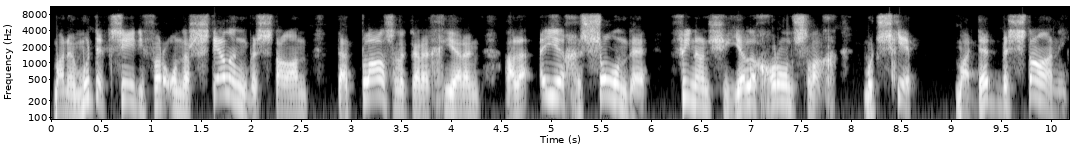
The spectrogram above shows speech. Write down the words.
Maar nou moet ek sê die veronderstelling bestaan dat plaaslike regering hulle eie gesonde finansiële grondslag moet skep. Maar dit bestaan nie.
